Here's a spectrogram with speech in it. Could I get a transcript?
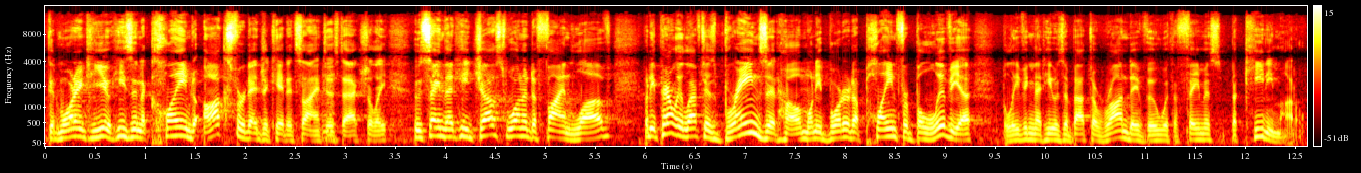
Good morning to you. He's an acclaimed Oxford educated scientist, actually, who's saying that he just wanted to find love, but he apparently left his brains at home when he boarded a plane for Bolivia, believing that he was about to rendezvous with a famous bikini model.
